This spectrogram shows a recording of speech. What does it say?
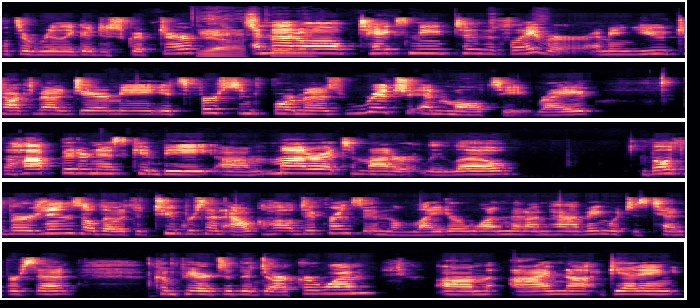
That's a really good descriptor. Yeah, and that one. all takes me to the flavor. I mean, you talked about it, Jeremy. It's first and foremost rich and malty, right? The hop bitterness can be um, moderate to moderately low. Both versions, although it's a 2% alcohol difference in the lighter one that I'm having, which is 10% compared to the darker one, um, I'm not getting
